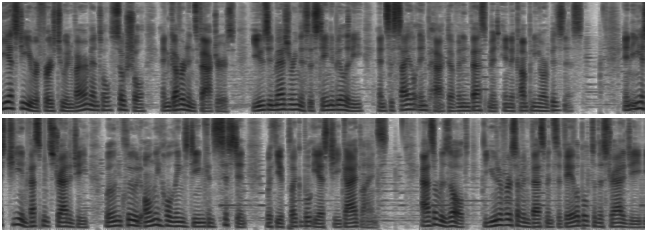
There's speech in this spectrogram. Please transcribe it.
ESG refers to environmental, social, and governance factors used in measuring the sustainability and societal impact of an investment in a company or business. An ESG investment strategy will include only holdings deemed consistent with the applicable ESG guidelines. As a result, the universe of investments available to the strategy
